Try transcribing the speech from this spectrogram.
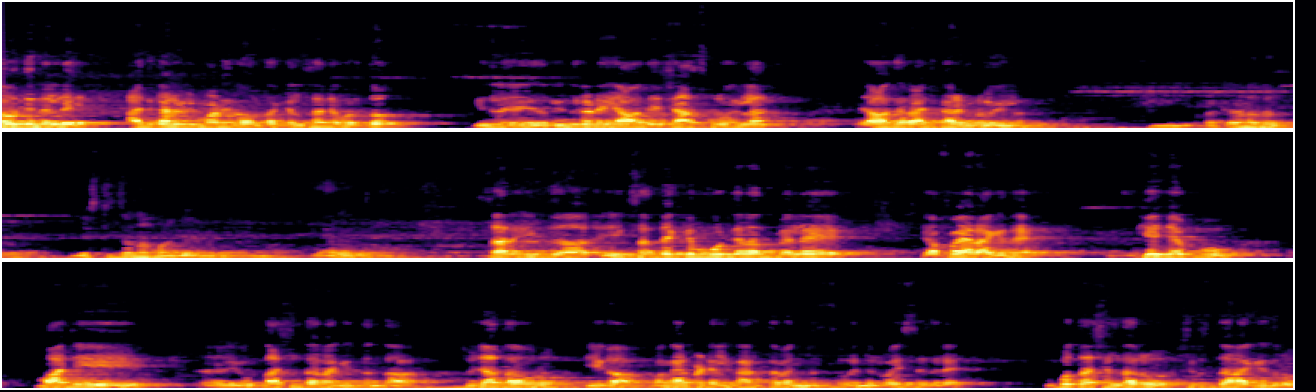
ಅವಧಿನಲ್ಲಿ ಅಧಿಕಾರಿಗಳು ಮಾಡಿರುವಂಥ ಕೆಲಸನೇ ಹೊರತು ಇದ್ರ ಇದ್ರ ಹಿಂದ್ಗಡೆ ಯಾವುದೇ ಶಾಸಕರು ಇಲ್ಲ ಯಾವುದೇ ರಾಜಕಾರಣಿಗಳು ಇಲ್ಲ. ಈ ಪ್ರಕರಣದಲ್ಲಿ ಎಷ್ಟು ಜನ ಭಾಗಿಯಾಗಿದ್ದಾರೆ ಯಾರ್ಯಾರು? ಸರ್ ಈಗ ಈಗ ಸದ್ಯಕ್ಕೆ ಮೂರು ಜನದ ಮೇಲೆ ಎಫ್ ಐ ಆರ್ ಆಗಿದೆ. ಕೆ ಜಿ ಎಫ್ ಮಾಜಿ ಯುವ ಇವ್ರು ತಹಶೀಲ್ದಾರ್ ಆಗಿದ್ದಂಥ ಸುಜಾತ ಅವರು ಈಗ ಬಂಗಾರಪೇಟೆಯಲ್ಲಿ ಕರ್ತವ್ಯ ನಿರ್ವಹಿಸಿದರೆ ಉಪ ತಹಶೀಲ್ದಾರು ಶಿರಸ್ದಾರ್ ಆಗಿದ್ದರು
